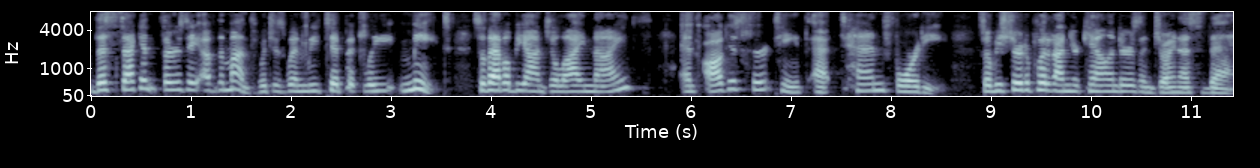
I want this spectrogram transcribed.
the second Thursday of the month, which is when we typically meet. So that'll be on July 9th and August 13th at 1040. So be sure to put it on your calendars and join us then.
